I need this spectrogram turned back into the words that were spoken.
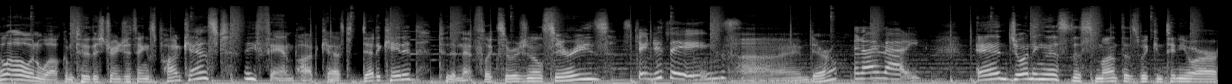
Hello, and welcome to the Stranger Things Podcast, a fan podcast dedicated to the Netflix original series. Stranger Things. I'm Darrell. And I'm Addie. And joining us this month as we continue our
